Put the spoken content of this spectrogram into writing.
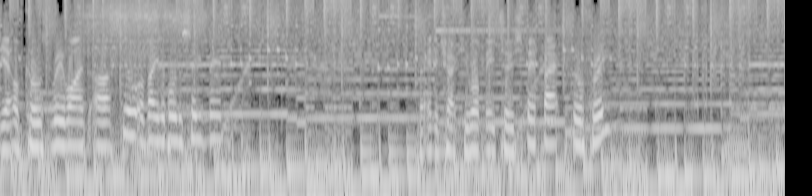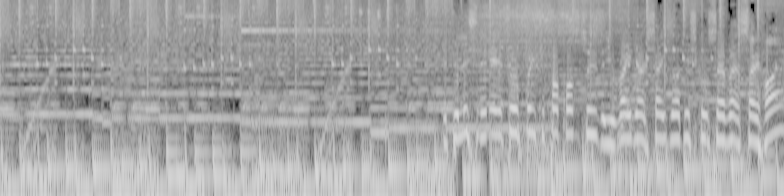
Yeah, of course, rewinds are still available this evening. So any tracks you want me to spin back, feel free. If you're listening in, feel free to pop onto the Radio Sega Discord server and say hi.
